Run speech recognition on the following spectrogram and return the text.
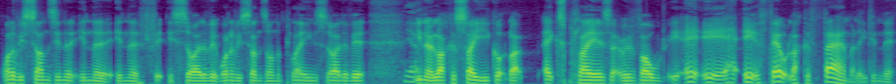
one of his sons in the in the in the fitness side of it. One of his sons on the playing side of it. Yeah. You know, like I say, you have got like ex players that are involved. It, it, it, felt like a family, didn't it?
